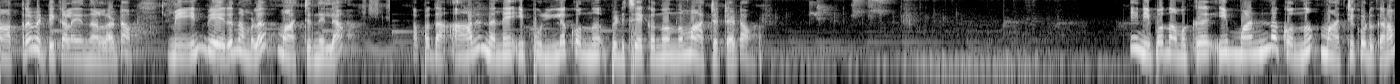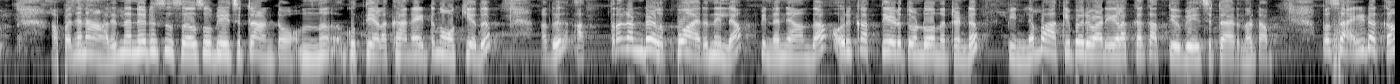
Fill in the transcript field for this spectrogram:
മാത്രമേ വെട്ടിക്കളയുന്നുള്ളൂ കേട്ടോ മെയിൻ വേര് നമ്മൾ മാറ്റുന്നില്ല. അപ്പോൾ ദാ ആദ്യം തന്നെ ഈ പുല്ലൊക്കെ ഒന്ന് പിടിച്ചേക്കൊന്ന് ഒന്ന് മാറ്റട്ടെ കേട്ടോ ഇനിയിപ്പോൾ നമുക്ക് ഈ മണ്ണൊക്കെ ഒന്ന് മാറ്റി കൊടുക്കണം. അപ്പം ഞാൻ ആദ്യം തന്നെ ഒരു സിസേഴ്സ് ഉപയോഗിച്ചിട്ടാണ് കേട്ടോ ഒന്ന് കുത്തിയിളക്കാനായിട്ട് നോക്കിയത്. അത് അത്ര കണ്ട് എളുപ്പമായിരുന്നില്ല. പിന്നെ ഞാൻ എന്താ ഒരു കത്തി എടുത്തുകൊണ്ട് വന്നിട്ടുണ്ട്. പിന്നെ ബാക്കി പരിപാടികളൊക്കെ കത്തി ഉപയോഗിച്ചിട്ടായിരുന്നു കേട്ടോ അപ്പോൾ സൈഡൊക്കെ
